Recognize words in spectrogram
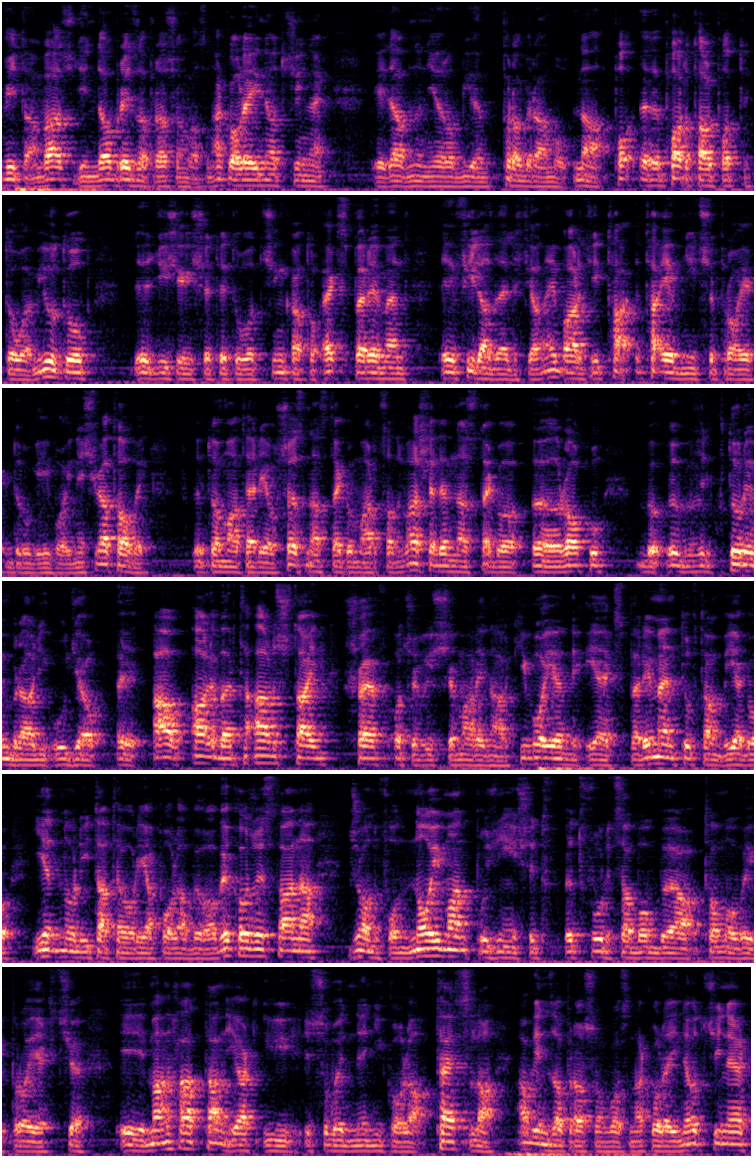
Witam Was, dzień dobry, zapraszam Was na kolejny odcinek. Dawno nie robiłem programu na po, e, portal pod tytułem YouTube. E, Dzisiejszy tytuł odcinka to Eksperyment e, Filadelfia, najbardziej ta, tajemniczy projekt II wojny światowej. To materiał 16 marca 2017 roku, w którym brali udział y, Al- Albert Einstein, szef oczywiście marynarki wojennej i eksperymentów. Tam jego jednolita teoria pola była wykorzystana. John von Neumann, późniejszy tw- twórca bomby atomowej w projekcie y, Manhattan, jak i słynny Nikola Tesla. A więc zapraszam Was na kolejny odcinek.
